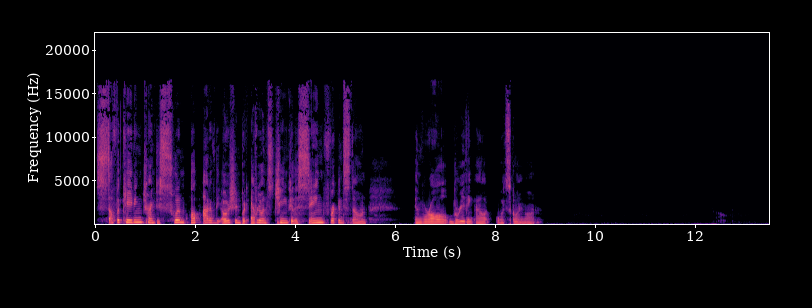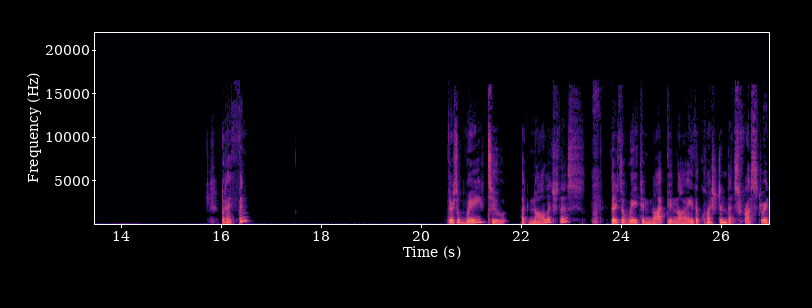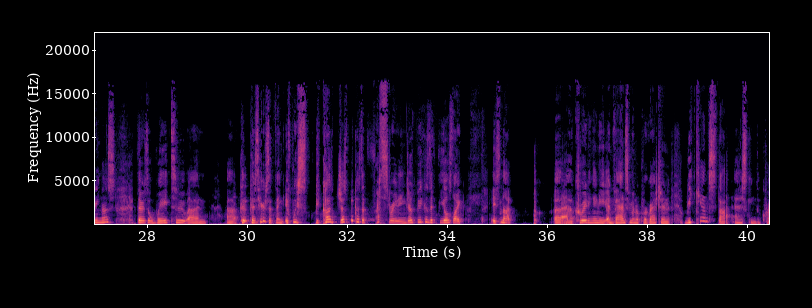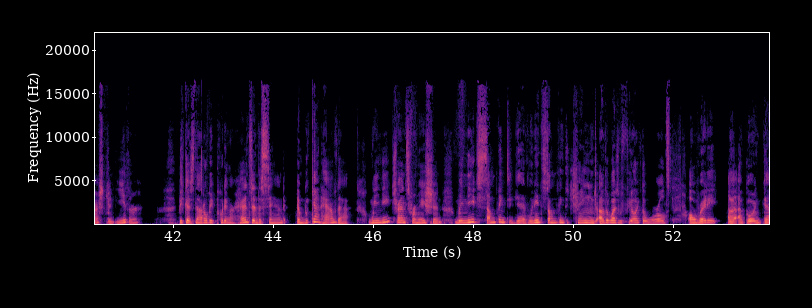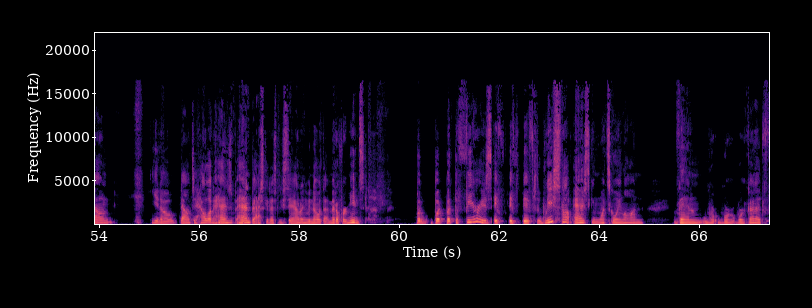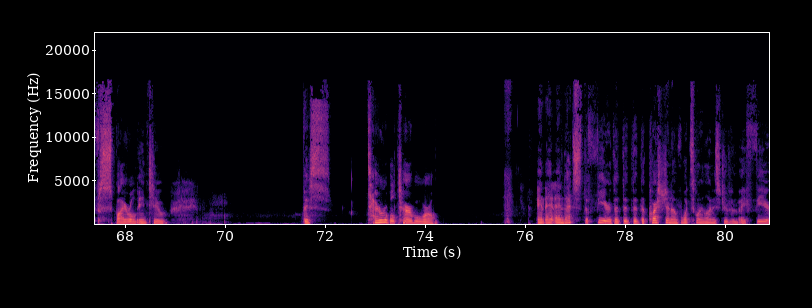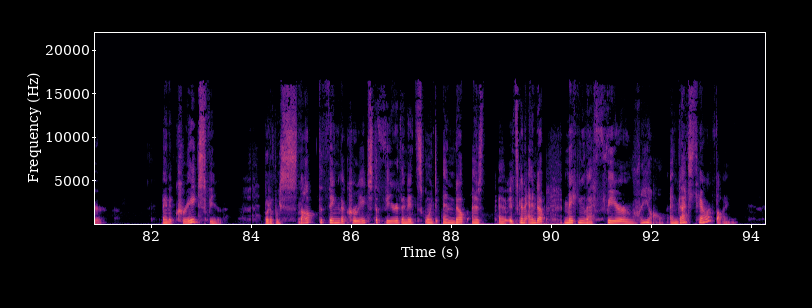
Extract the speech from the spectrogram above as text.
suffocating, trying to swim up out of the ocean, but everyone's chained to the same frickin' stone. And we're all breathing out what's going on. But I think there's a way to acknowledge this. There's a way to not deny the question that's frustrating us. There's a way to um, because uh, here's the thing if we because just because it's frustrating just because it feels like it's not uh, uh, creating any advancement or progression we can't stop asking the question either because that'll be putting our heads in the sand and we can't have that we need transformation we need something to give we need something to change otherwise we feel like the world's already uh, uh going down you know, down to hell on a hand, handbasket, as we say. I don't even know what that metaphor means. But, but, but the fear is if, if, if we stop asking what's going on, then we're, we're, we're gonna spiral into this terrible, terrible world. And, and, and that's the fear, that the, the, the question of what's going on is driven by fear. And it creates fear but if we stop the thing that creates the fear, then it's going to end up as uh, it's going to end up making that fear real. And that's terrifying.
